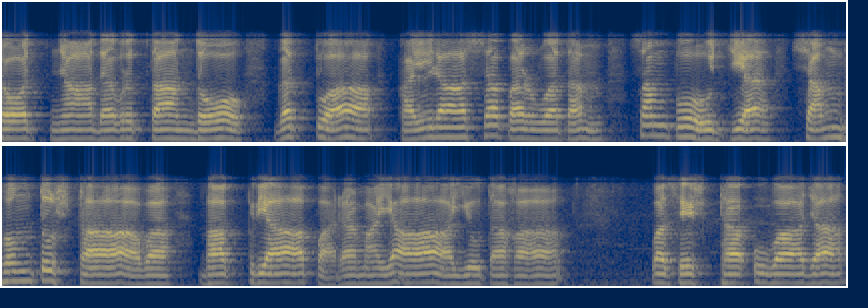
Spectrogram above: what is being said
वसिष्ठोज्ञातवृत्तान्तो गत्वा कैलासपर्वतं सम्पूज्य शम्भुं तुष्टाव भक्त्या परमयायुतः। वसिष्ठ उवाच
